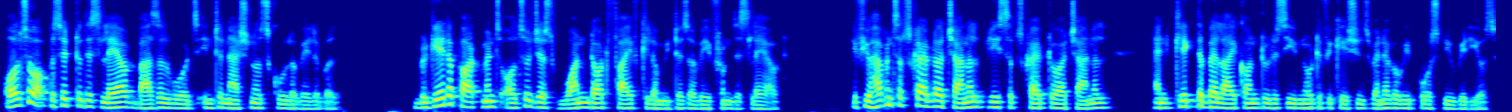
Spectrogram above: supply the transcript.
Also opposite to this layout Basil Woods International School available. Brigade Apartments also just 1.5 kilometers away from this layout. If you haven't subscribed our channel, please subscribe to our channel and click the bell icon to receive notifications whenever we post new videos.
